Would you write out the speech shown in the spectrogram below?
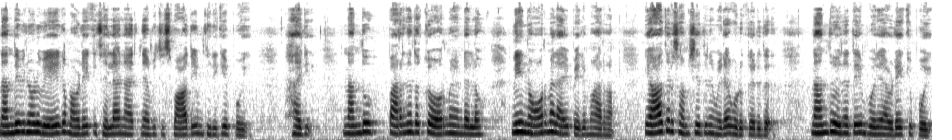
നന്ദുവിനോട് വേഗം അവിടേക്ക് ചെല്ലാൻ ആജ്ഞാപിച്ച് സ്വാതിയും തിരികെ പോയി. ഹരി നന്ദു പറഞ്ഞതൊക്കെ ഓർമ്മയുണ്ടല്ലോ. നീ നോർമലായി പെരുമാറണം. യാതൊരു സംശയത്തിനും ഇട കൊടുക്കരുത്. നന്ദു എന്നത്തെയും പോലെ അവിടേക്ക് പോയി.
